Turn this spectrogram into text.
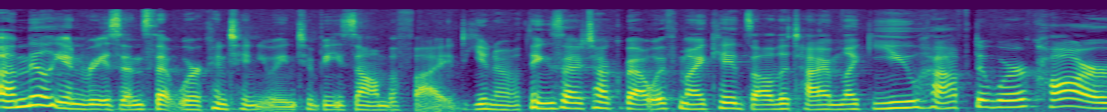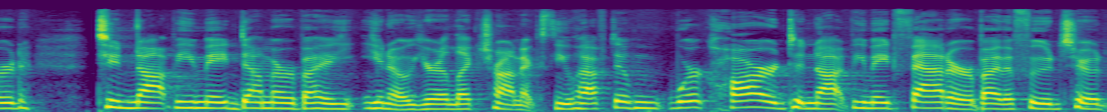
a million reasons that we're continuing to be zombified. You know, things I talk about with my kids all the time, like you have to work hard to not be made dumber by you know your electronics you have to work hard to not be made fatter by the food show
